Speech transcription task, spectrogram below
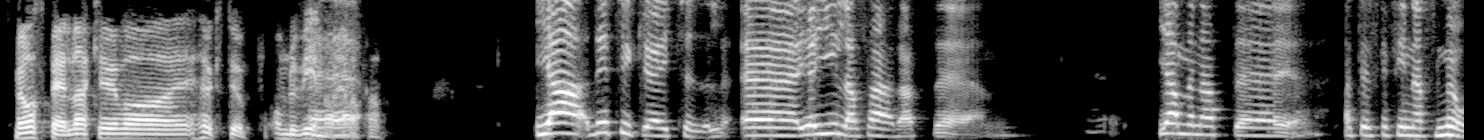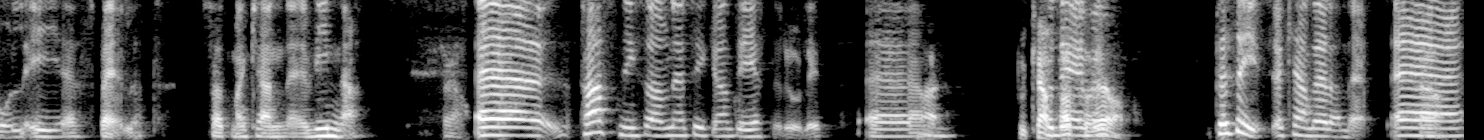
Småspel verkar ju vara högt upp, om du vinner uh, i alla fall. Ja, det tycker jag är kul. Eh, jag gillar så här att, eh, ja, men att, eh, att det ska finnas mål i spelet så att man kan vinna. Ja. Passningsövningar tycker jag inte är jätteroligt. Nej. Du kan passa redan? Precis, jag kan redan det. Ja.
